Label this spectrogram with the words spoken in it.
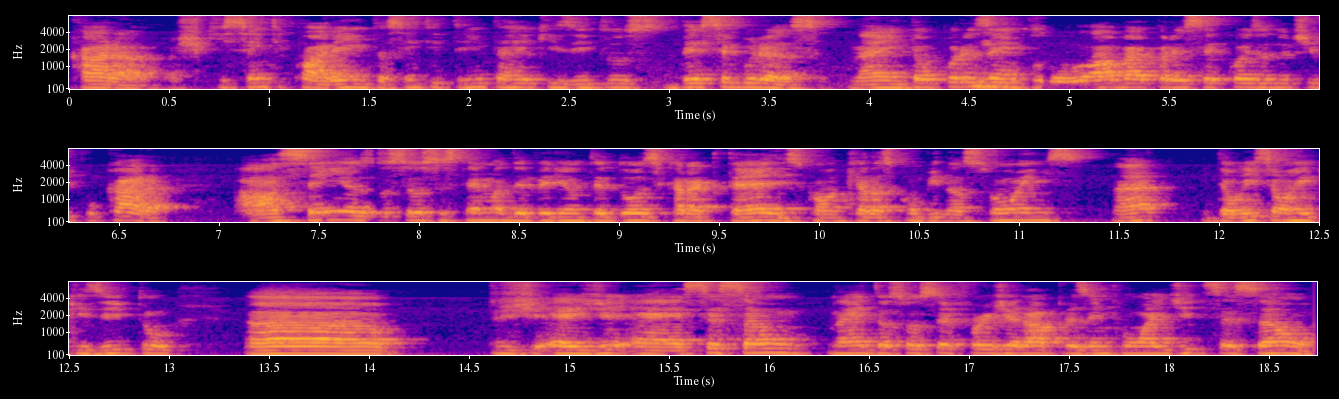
cara, acho que 140, 130 requisitos de segurança, né? Então, por exemplo, lá vai aparecer coisa do tipo, cara, as senhas do seu sistema deveriam ter 12 caracteres com aquelas combinações, né? Então, isso é um requisito. Uh, é, é, sessão, né? Então, se você for gerar, por exemplo, um ID de sessão,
